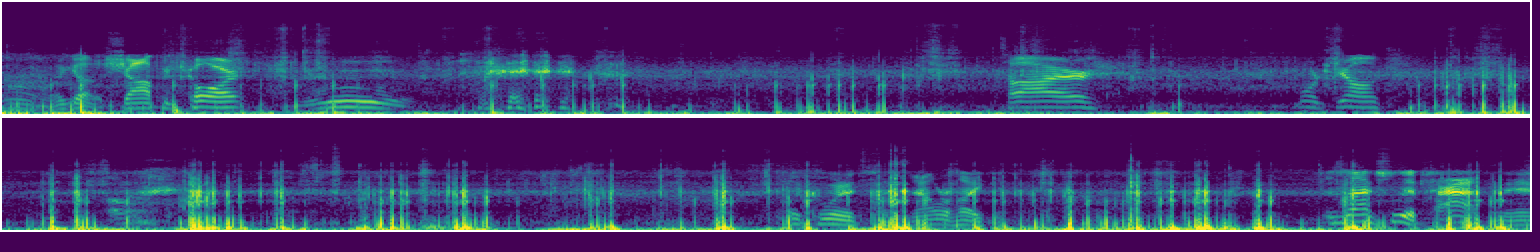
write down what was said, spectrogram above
Oh, we got a shopping cart. Ooh. Tired. More junk. Oh. What coincidence. Now we're hiking. There's actually a path, man.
